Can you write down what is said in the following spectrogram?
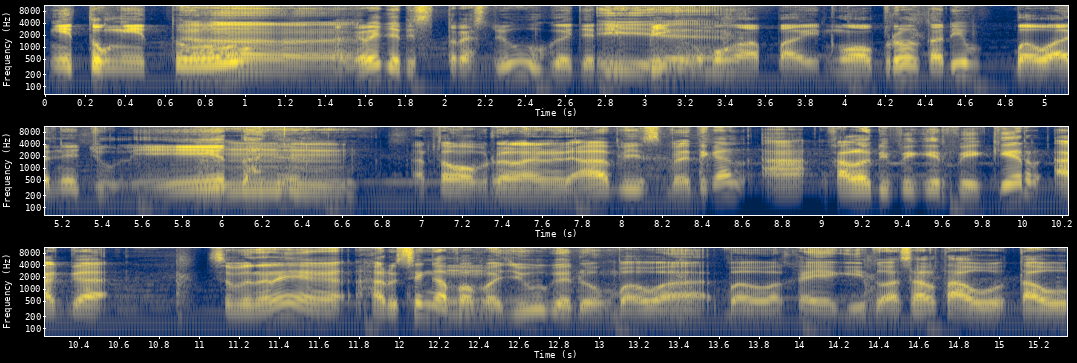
ngitung-ngitung, Ah. akhirnya jadi stres juga, jadi Iya. bingung mau ngapain. Ngobrol tadi bawaannya julid aja. Mm. atau obrolan udah habis berarti kan kalau dipikir-pikir agak sebenarnya ya harusnya nggak apa-apa Hmm. juga dong bawa bawa kayak gitu asal tahu tahu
